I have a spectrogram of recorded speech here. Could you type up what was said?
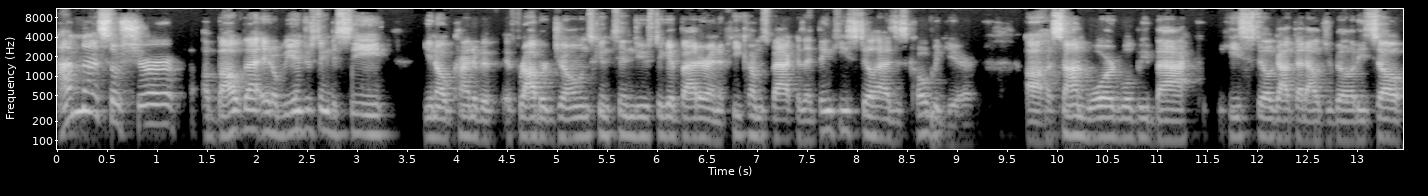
I'm not so sure about that. It'll be interesting to see, you know, kind of if, if Robert Jones continues to get better and if he comes back, because I think he still has his COVID year. Uh, Hason Ward will be back. He's still got that eligibility. So,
